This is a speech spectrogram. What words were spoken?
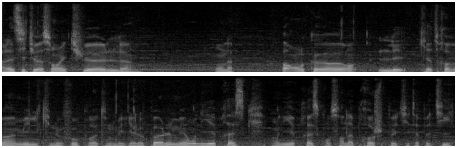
la situation actuelle, on n'a pas encore les 80 000 qu'il nous faut pour être une mégalopole, mais on y est presque, on y est presque, on s'en approche petit à petit.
